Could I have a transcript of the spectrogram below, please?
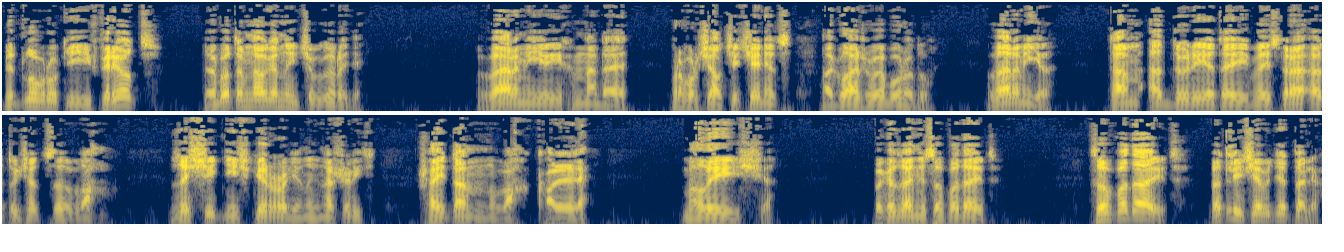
метлу в руки и вперед. Работы много нынче в городе. — В армию их надо, — пробурчал чеченец, оглаживая бороду. — В армию. Там от дури этой быстро отучатся, вах. Защитнички Родины нашлись. Шайтан, вах, колле. Малыща. Показания совпадают? Совпадают. Отличия в деталях.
